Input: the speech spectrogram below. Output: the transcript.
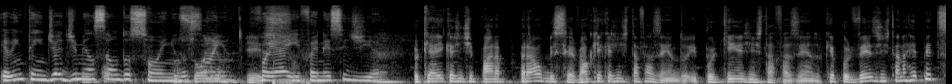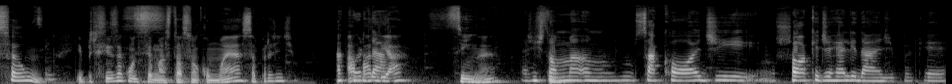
eu entendi a dimensão do sonho. do sonho. Isso. Foi aí, foi nesse dia. Porque é aí que a gente para para observar o que, que a gente está fazendo e por quem a gente está fazendo. Porque por vezes a gente está na repetição. E precisa acontecer uma situação como essa para a gente Acordar. avaliar. Sim. Né? A gente toma um sacode, um choque de realidade, porque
